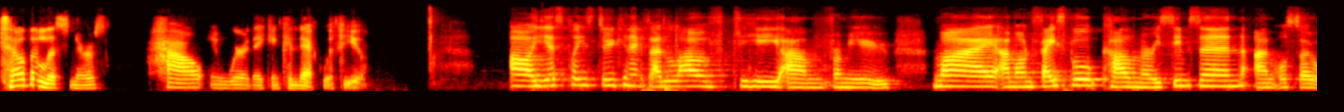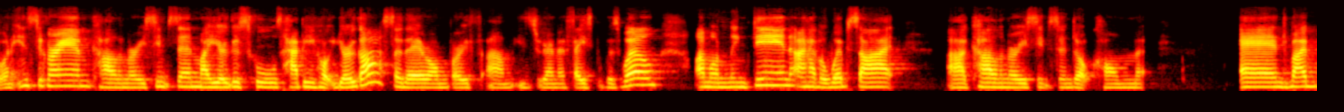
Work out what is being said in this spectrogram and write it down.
Tell the listeners how and where they can connect with you. Oh, yes, please do connect. I'd love to hear um, from you. My I'm on Facebook, Carla Marie Simpson. I'm also on Instagram, Carla Marie Simpson. My yoga school's Happy Hot Yoga, so they're on both um, Instagram and Facebook as well. I'm on LinkedIn. I have a website, uh, carlamariesimpson.com, and my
